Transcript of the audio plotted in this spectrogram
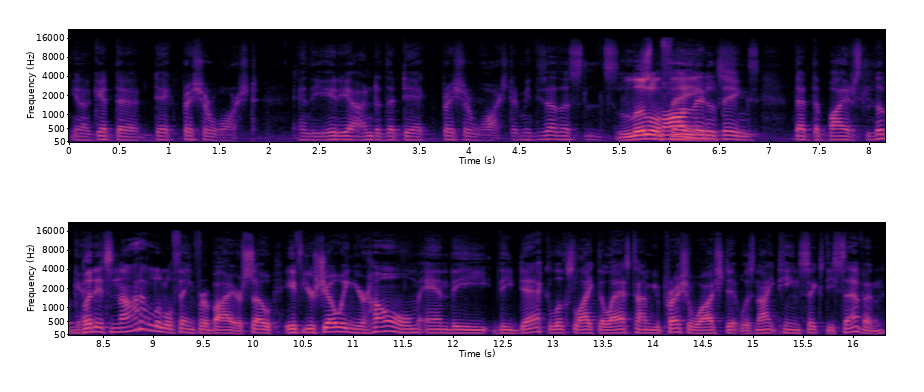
you know, get the deck pressure washed and the area under the deck pressure washed. I mean, these are the little small things. little things that the buyers look at. But it's not a little thing for a buyer. So if you're showing your home and the the deck looks like the last time you pressure washed it was 1967,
